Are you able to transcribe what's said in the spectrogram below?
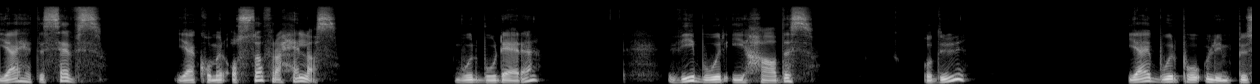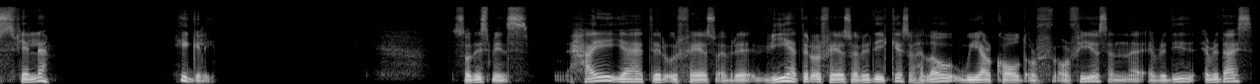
Jeg heter Sevs. Jeg kommer også fra Hellas. Hvor bor dere? Vi bor i Hades. Og du? Jeg bor på Olympusfjellet. Hyggelig. So this means Hei, jeg heter Orpheus og Evre... Vi heter Orfeus og Evredike, so hello, we are called Orf Orpheus and Evridice.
